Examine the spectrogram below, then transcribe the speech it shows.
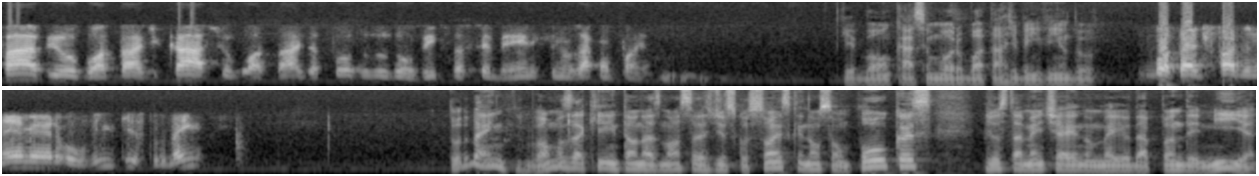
Fábio. Boa tarde, Cássio. Boa tarde a todos os ouvintes da CBN que nos acompanham. Que bom, Cássio Moro. Boa tarde, bem-vindo. Boa tarde, Fábio Nemer, ouvintes, tudo bem? Tudo bem, vamos aqui então nas nossas discussões, que não são poucas, justamente aí no meio da pandemia.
